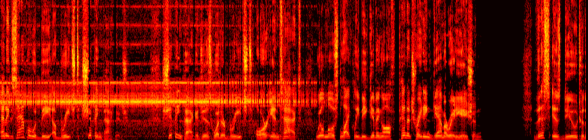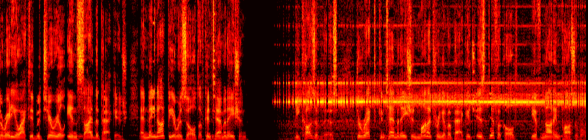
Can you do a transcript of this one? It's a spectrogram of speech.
An example would be a breached shipping package. Shipping packages, whether breached or intact, will most likely be giving off penetrating gamma radiation. This is due to the radioactive material inside the package and may not be a result of contamination. Because of this, direct contamination monitoring of a package is difficult, if not impossible.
